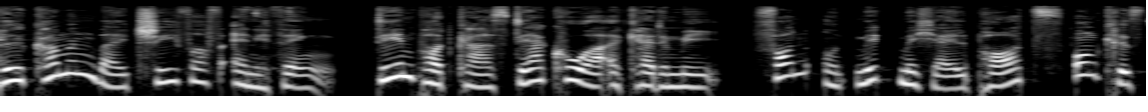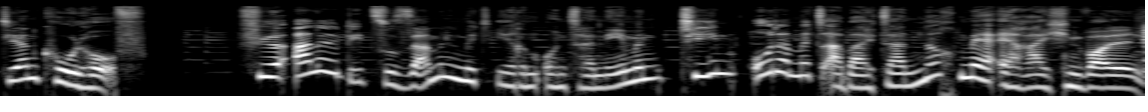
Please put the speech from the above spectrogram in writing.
Willkommen bei Chief of Anything, dem Podcast der Coa Academy von und mit Michael Porz und Christian Kohlhoff. Für alle, die zusammen mit ihrem Unternehmen, Team oder Mitarbeitern noch mehr erreichen wollen.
